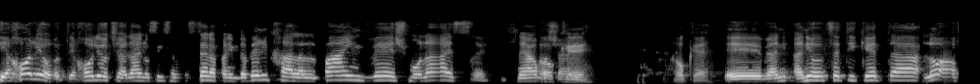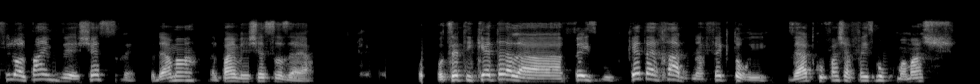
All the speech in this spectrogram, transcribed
יכול להיות, יכול להיות שעדיין עושים סטנדאפ, אני מדבר איתך על 2018, לפני ארבע שנים. אוקיי. אוקיי. אה, ואני אני הוצאתי קטע, לא, אפילו 2016, אתה יודע מה? 2016 זה היה. הוצאתי קטע לפייסבוק, קטע אחד מהפקטורי, זה היה תקופה שהפייסבוק ממש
